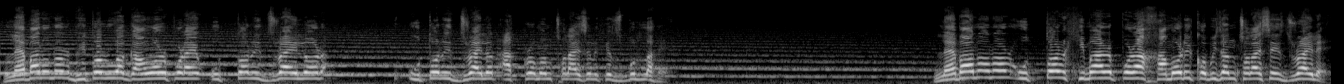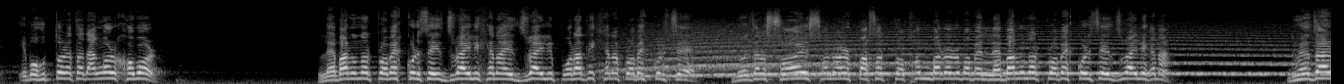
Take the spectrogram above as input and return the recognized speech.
লেবাননৰ ভিতৰুৱা গাঁৱৰ পৰাই উত্তৰ ইজৰাইলৰ উত্তৰ ইজৰাইলত আক্ৰমণ চলাইছিল হিজবুল্লাহে। লেবাননৰ উত্তৰ সীমাৰ পৰা সামৰিক অভিযান চলাইছে ইজৰাইলে। এই মুহূৰ্তৰ এটা ডাঙৰ খবৰ। লেবাননত প্ৰৱেশ কৰিছে ইজৰাইলী সেনা ইজৰাইলী পদাতিক সেনা প্ৰৱেশ কৰিছে। দুহেজাৰ ছয় চনৰ পাছত প্ৰথমবাৰৰ বাবে লেবাননত প্ৰৱেশ কৰিছে ইজৰাইলী সেনা। দুহেজাৰ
